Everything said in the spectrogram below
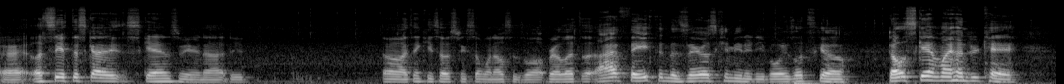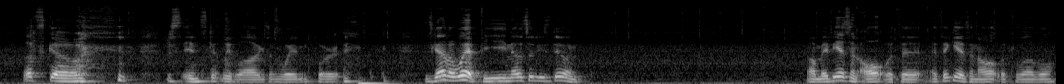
Alright, let's see if this guy scams me or not, dude. Oh, I think he's hosting someone else's lot, bro. Let's. I have faith in the Zaros community, boys. Let's go. Don't scam my 100k. Let's go. Just instantly logs. I'm waiting for it. he's got a whip. He knows what he's doing. Oh, maybe he has an alt with it. I think he has an alt with the level.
